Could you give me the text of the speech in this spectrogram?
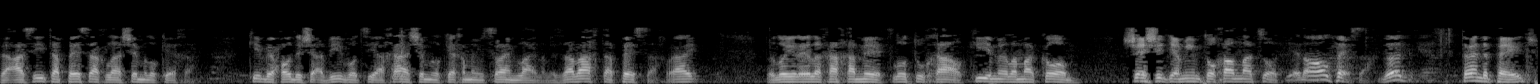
Ve'asita pesach laHashem Elokecha, ki bechodesh aviv hotziacha Hashem Elokecha memitzrayim laila, ve'zavachta pesach." Right? ולא יראה לך חמץ, לא תאכל, כי ימי למקום, ששת ימים תאכל מצות. Yeah, the whole Pesach. Good? Turn the page.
